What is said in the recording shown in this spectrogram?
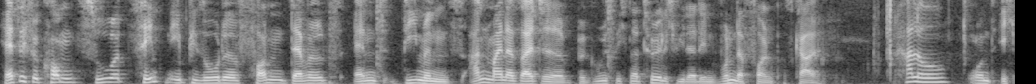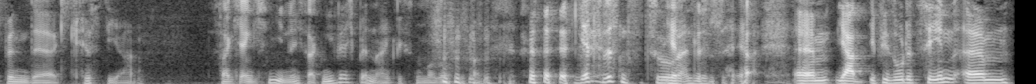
Herzlich willkommen zur zehnten Episode von Devils and Demons. An meiner Seite begrüße ich natürlich wieder den wundervollen Pascal. Hallo. Und ich bin der Christian. Das sage ich eigentlich nie, ne? Ich sag nie, wer ich bin, eigentlich ist mir mal so aufgefallen. Jetzt wissen es die Zuhörer Jetzt wissen es, ja. Ähm, ja, Episode 10 ähm,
